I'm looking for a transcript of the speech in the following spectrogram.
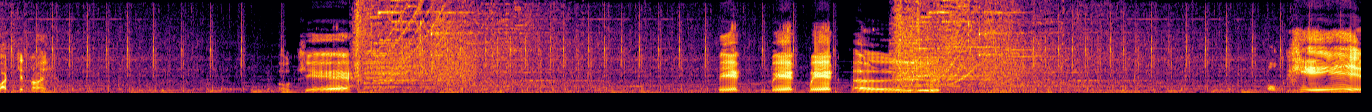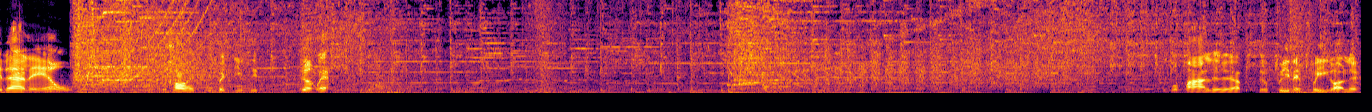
วัดกันหน่อย โอเค เบรกเบรกเบรกเออ โอเค ได้แล้ว เข้าให้กูเบ็ดยี่สิบเครื่องแหละ ก็มาเลยครับดูฟรีในฟรีก่อนเลย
